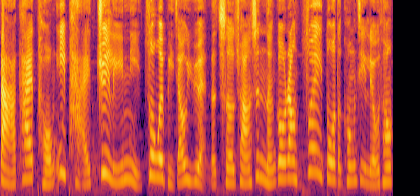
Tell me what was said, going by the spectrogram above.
打开同一排距离你座位比较远的车窗，是能够让最多的空气流通，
